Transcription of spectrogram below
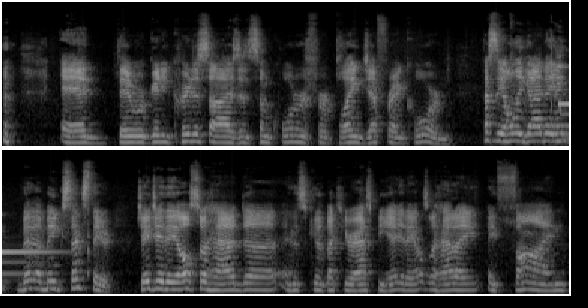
and they were getting criticized in some quarters for playing Jeff Francoeur. That's the only guy they that makes sense there. JJ, they also had, uh, and this goes back to your SBA. They also had a a fine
